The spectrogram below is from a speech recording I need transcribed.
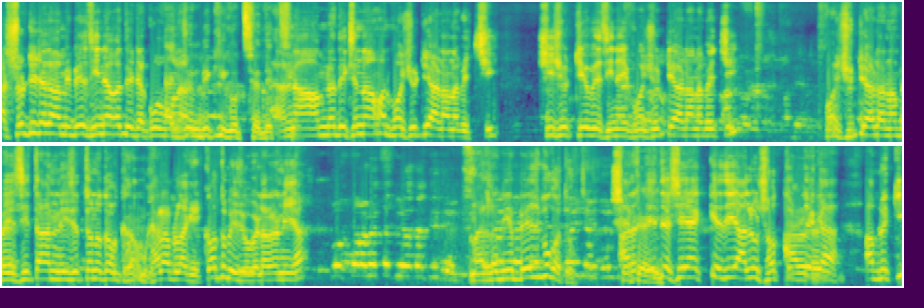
আটষট্টি টাকা আমি বেশি না এটা করব একজন বিক্রি করছে না আমরা দেখছেন না আমার পঁয়ষট্টি আটানা বেচছি। ছেষট্টিও বেশি নাই পঁয়ষট্টি আটানা বেচছি। পঁয়ষট্টি আটানা বেশি তার নিজের জন্য তো খারাপ লাগে। কত বেচবো বেটারা নিয়ে? মালটা নিয়ে বেচবো কত? আর এই দেশে এক কেজি আলু সত্তর টাকা আপনি কি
